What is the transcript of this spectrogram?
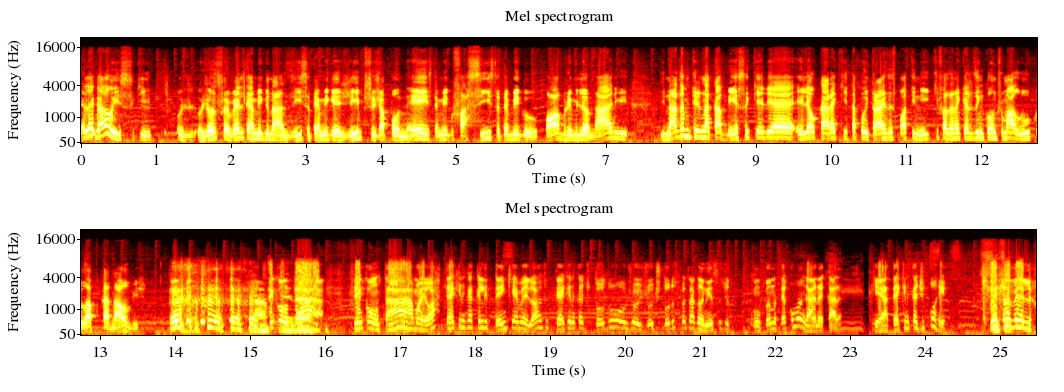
É legal isso, que o, o Joseph tem amigo nazista, tem amigo egípcio, japonês, tem amigo fascista, tem amigo pobre, milionário, e, e nada me tira na cabeça que ele é, ele é o cara que tá por trás do Spotnik fazendo aqueles encontros malucos lá pro canal, bicho. Sem contar, sem contar a maior técnica que ele tem, que é a melhor de técnica de todo o Jojo, de todos os protagonistas, de- contando até com o mangá, né, cara? Que é a técnica de correr. a melhor,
